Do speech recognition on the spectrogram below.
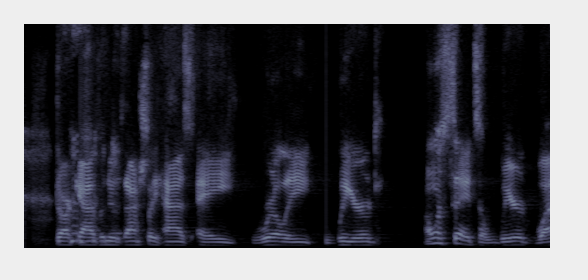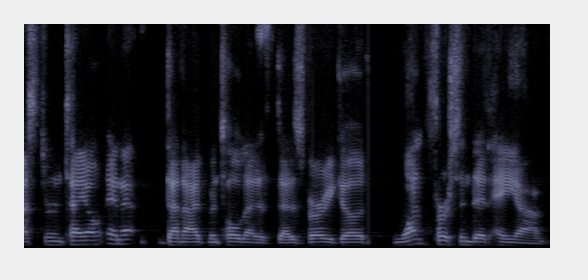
Dark Avenues actually has a really weird, I want to say it's a weird Western tale in it that I've been told that is, that is very good. One person did a um,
